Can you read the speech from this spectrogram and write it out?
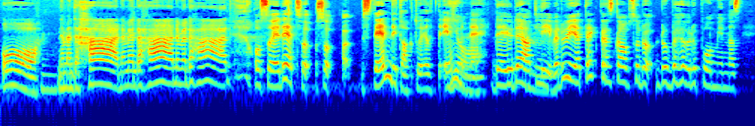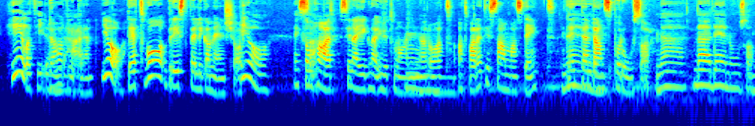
åh, nej men det här, nej men det här, nej men det här. Och så är det ett så, så ständigt aktuellt ämne. Ja. Mm. Det är ju det att lever du i ett äktenskap så då, då behöver du påminnas hela tiden om det här. Dagligen. Ja. Det är två bristfälliga människor. Ja, som exakt. har sina egna utmaningar och att, att vara tillsammans det är, inte, det är inte en dans på rosor. Nej, nej, det är nog så.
